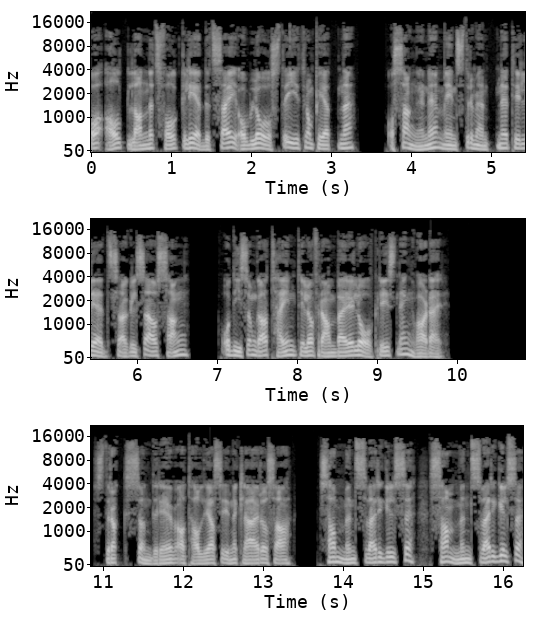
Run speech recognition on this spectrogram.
og alt landets folk ledet seg og blåste i trompetene, og sangerne med instrumentene til ledsagelse av sang, og de som ga tegn til å frambære lovprisning var der. Straks søndrev Atalia sine klær og sa, «Sammensvergelse, sammensvergelse!»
